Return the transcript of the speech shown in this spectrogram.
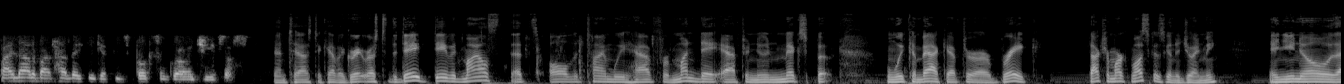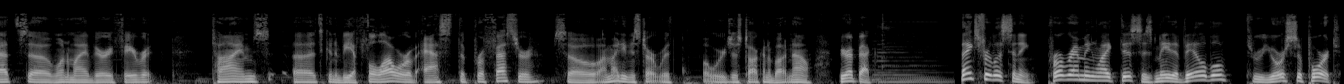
find out about how they can get these books and grow in Jesus. Fantastic. Have a great rest of the day. David Myles, that's all the time we have for Monday afternoon mix. But when we come back after our break, Dr. Mark Muska is going to join me. And you know that's uh, one of my very favorite times. Uh, it's going to be a full hour of Ask the Professor. So I might even start with what we were just talking about now. Be right back. Thanks for listening. Programming like this is made available through your support.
